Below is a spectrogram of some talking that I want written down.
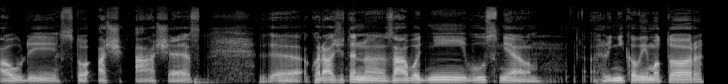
Audi 100 až A6. Akorát, že ten závodní vůz měl hliníkový motor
